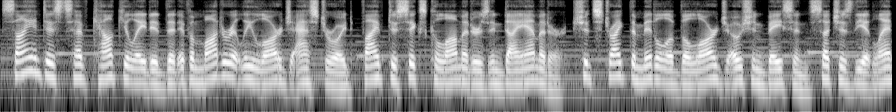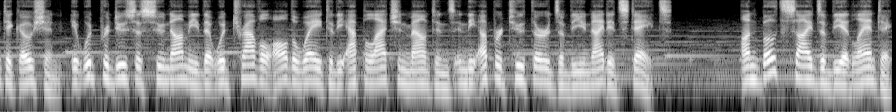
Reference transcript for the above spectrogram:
Scientists have calculated that if a moderately large asteroid, 5 to 6 kilometers in diameter, should strike the middle of the large ocean basin such as the Atlantic Ocean, it would produce a tsunami that would travel all the way to the Appalachian Mountains in the upper two-thirds of the United States. On both sides of the Atlantic,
